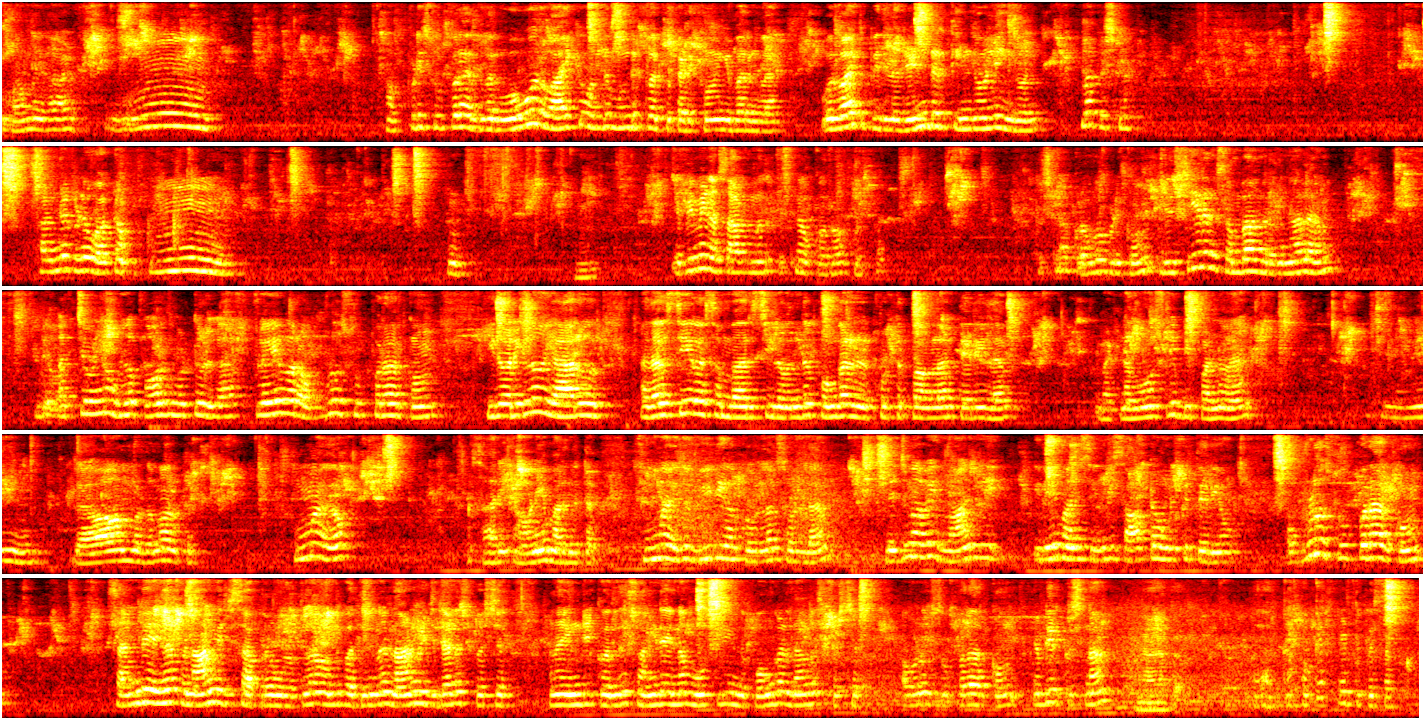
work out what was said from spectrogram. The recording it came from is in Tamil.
அப்படி சூப்பராக இருக்கு பாருங்க. ஒவ்வொரு வாய்க்கும் வந்து முந்திரி பருப்பு கிடைக்கும். இங்கே பாருங்களேன் ஒரு வாய்க்கு இப்போ இதில் ரெண்டு இருக்கு. இங்கே ஒன்று இங்கே ஒன்று அம்மா கிருஷ்ணா. கண்ணே கூட வட்டம் ம். ம். எப்பயுமே நான் சாப்பிடும்போது கிருஷ்ணாவுக்கு ஒரு ரூபா கொடுப்பேன். கிருஷ்ணாவுக்கு ரொம்ப பிடிக்கும். இது சீரக சம்பாங்கிறதுனால இப்படி வச்ச உடனே உள்ளே போகிறது மட்டும் இல்லை ஃப்ளேவர் அவ்வளோ சூப்பராக இருக்கும். இது வரைக்கும் யாரும் அதாவது சீரசம் சம்பா அரிசியில் வந்து பொங்கல் கொடுத்துருப்பாங்களான்னு தெரியல. பட் நான் மோஸ்ட்லி இப்படி பண்ணுவேன். கிராமதமாக இருக்குது சும்மா ஏதோ சாரி அவனே மறந்துட்டேன். சும்மா ஏதோ வீடியோ கோல்லாம் சொல்ல. நிஜமாகவே வாங்கி இதே மாதிரி செஞ்சு சாப்பிட்டா உங்களுக்கு தெரியும். அவ்வளோ சூப்பராக இருக்கும். சண்டேனா இப்போ நான்வெஜ் சாப்பிட்றவங்களுக்குலாம் வந்து பார்த்திங்கன்னா நான்வெஜ் தானே ஸ்பெஷல் ஆனால் எங்களுக்கு வந்து சண்டேனா மோஸ்ட்லி இந்த பொங்கல் தாங்க ஸ்பெஷல் அவ்வளோ சூப்பராக இருக்கும். எப்படி இருக்கு கிருஷ்ணா? நல்லா இருக்கு. ஓகே எடுத்து போய் சாப்பிடும்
